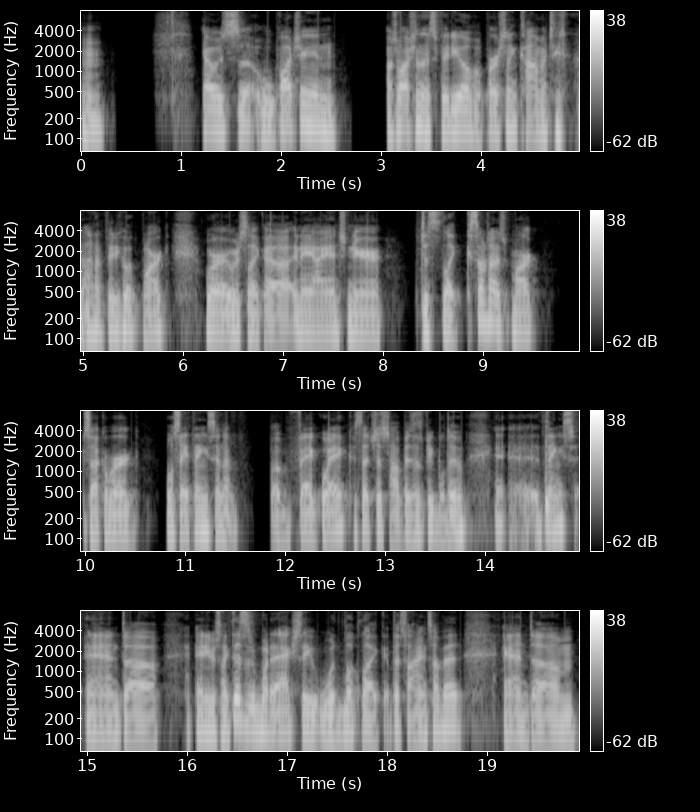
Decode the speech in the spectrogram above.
Hmm. I was uh, watching. I was watching this video of a person commenting on a video with Mark, where it was like uh, an AI engineer. Just like sometimes Mark Zuckerberg will say things in a, a vague way because that's just how business people do uh, things. And uh, and he was like, "This is what it actually would look like, the science of it." And um,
